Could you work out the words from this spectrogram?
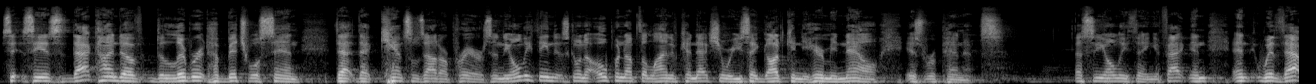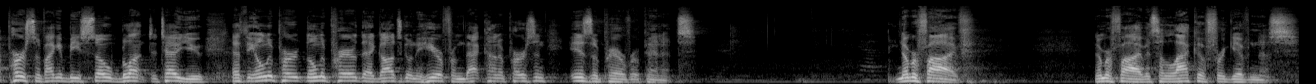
See, see, it's that kind of deliberate habitual sin that, that cancels out our prayers. And the only thing that's going to open up the line of connection where you say, God, can you hear me now, is repentance. That's the only thing. In fact, and, and with that person, if I can be so blunt to tell you that the only, per, the only prayer that God's going to hear from that kind of person is a prayer of repentance. Number five. Number five, it's a lack of forgiveness.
